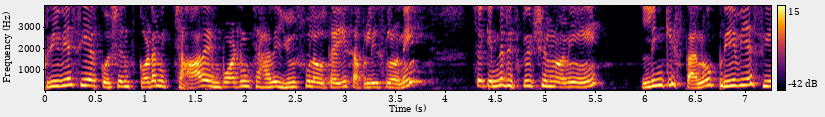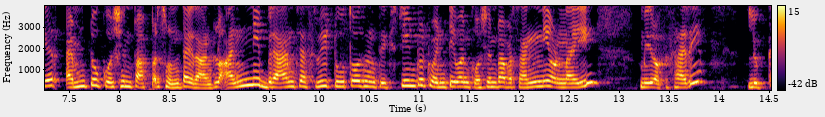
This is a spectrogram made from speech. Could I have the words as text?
ప్రీవియస్ ఇయర్ క్వశ్చన్స్ కూడా మీకు చాలా ఇంపార్టెంట్ చాలా యూస్ఫుల్ అవుతాయి సప్లీస్లోని. సో కింద డిస్క్రిప్షన్లోని లింక్ ఇస్తాను. Previous year M two question papers ఉంటాయి దాంట్లో. అన్ని బ్రాంచెస్వి two thousand sixteen to twenty one question papers అన్నీ ఉన్నాయి. మీరు ఒకసారి లుక్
